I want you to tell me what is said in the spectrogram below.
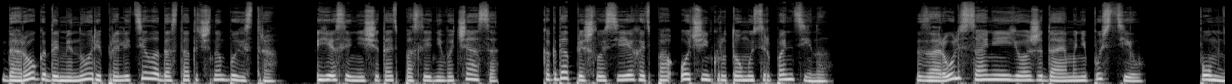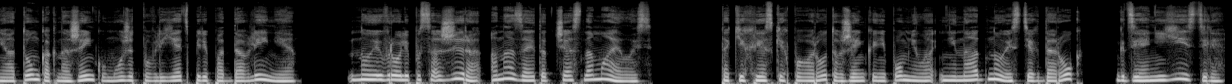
Дорога до Минори пролетела достаточно быстро, если не считать последнего часа, когда пришлось ехать по очень крутому серпантину. За руль Саня ее ожидаемо не пустил, помня о том, как на Женьку может повлиять перепад давления, но и в роли пассажира она за этот час намаялась. Таких резких поворотов Женька не помнила ни на одной из тех дорог, где они ездили.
